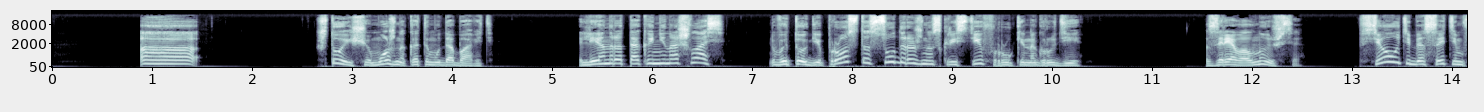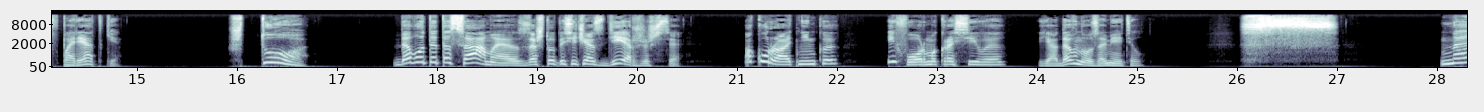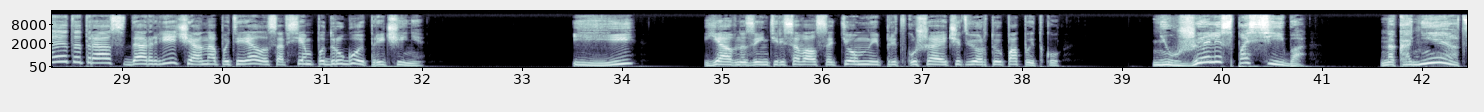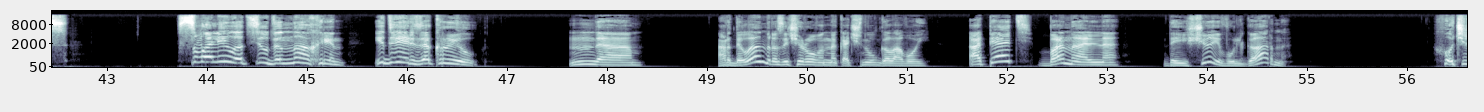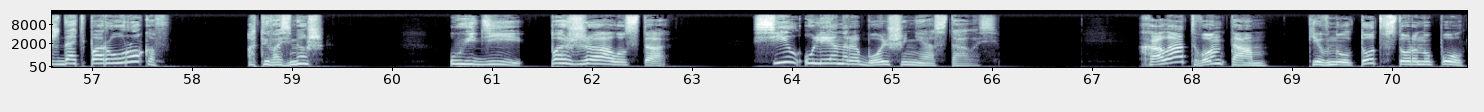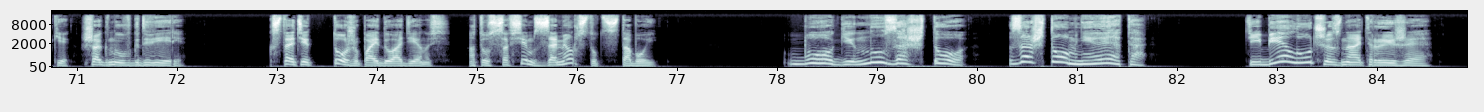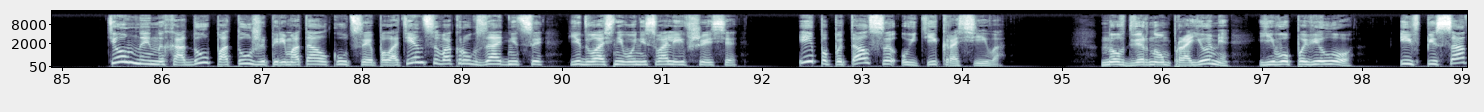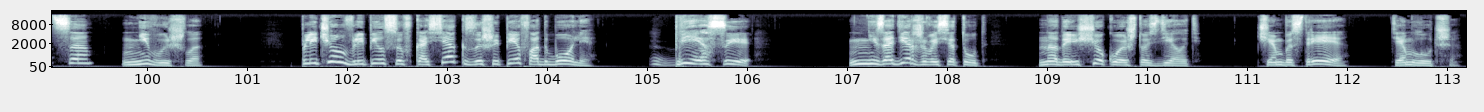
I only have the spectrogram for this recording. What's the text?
А что еще можно к этому добавить? Ленра так и не нашлась, в итоге просто судорожно скрестив руки на груди. Зря волнуешься. Все у тебя с этим в порядке. «Что?» «Да вот это самое, за что ты сейчас держишься. Аккуратненько. И форма красивая. Я давно заметил». «С-с-с!» На этот раз дар речи она потеряла совсем по другой причине. «И?» — явно заинтересовался темный, предвкушая четвертую попытку. «Неужели спасибо? Наконец!» «Свалил отсюда нахрен!» и дверь закрыл!» «Да...» Арделан разочарованно качнул головой. «Опять банально, да еще и вульгарно». «Хочешь дать пару уроков? А ты возьмешь?» «Уйди, пожалуйста!» Сил у Ленра больше не осталось. «Халат вон там», — кивнул тот в сторону полки, шагнув к двери. «Кстати, тоже пойду оденусь а то совсем замерз тут с тобой». «Боги, ну за что? За что мне это?» «Тебе лучше знать, рыжая». Темный на ходу потуже перемотал куцее полотенце вокруг задницы, едва с него не свалившееся, и попытался уйти красиво. Но в дверном проеме его повело, и вписаться не вышло. Плечом влепился в косяк, зашипев от боли. «Бесы! Не задерживайся тут! Надо еще кое-что сделать. Чем быстрее, тем лучше».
